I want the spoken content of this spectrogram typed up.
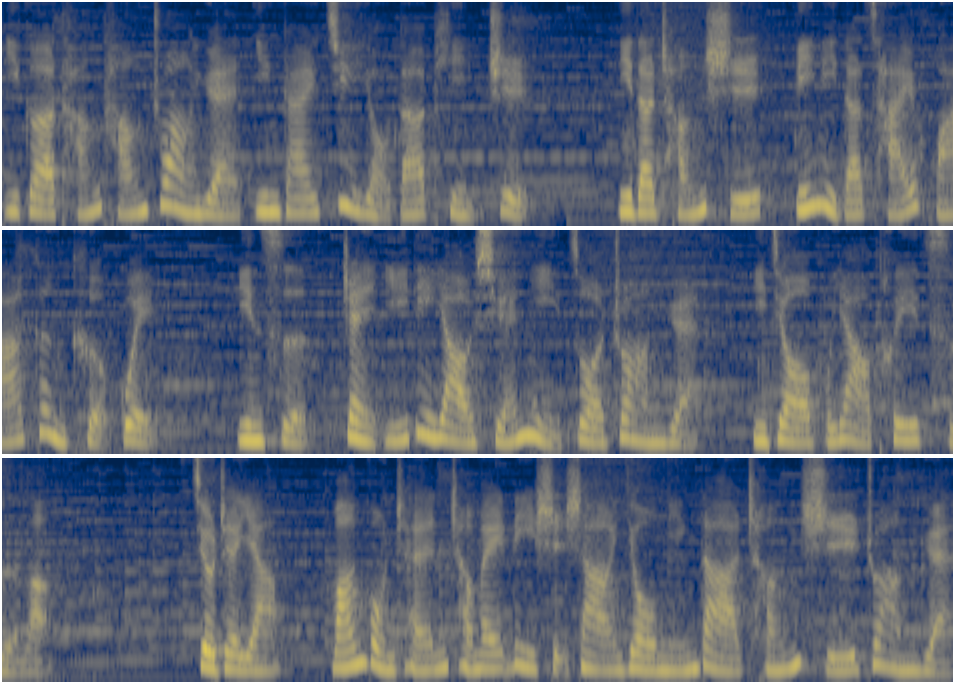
一个堂堂状元应该具有的品质。你的诚实比你的才华更可贵，因此朕一定要选你做状元，你就不要推辞了。就这样。王拱辰成为历史上有名的诚实状元，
